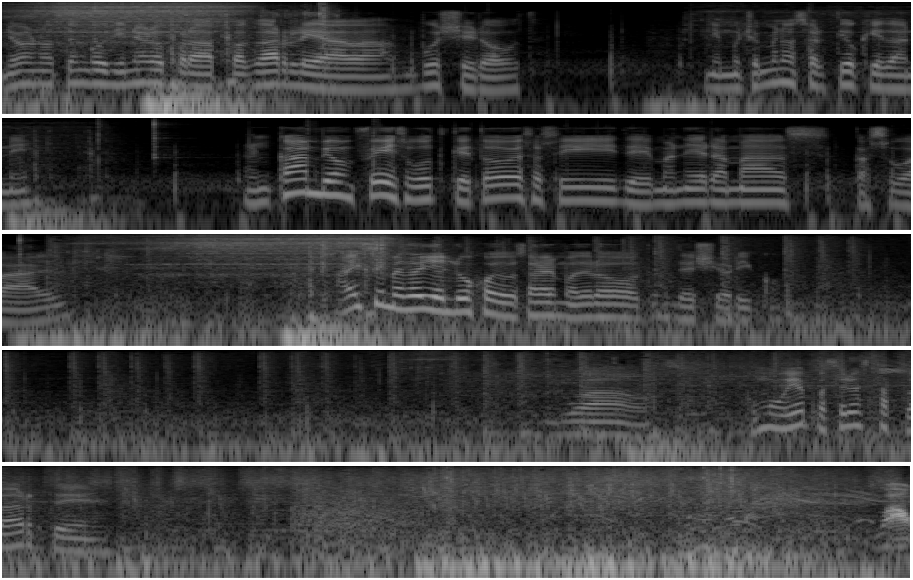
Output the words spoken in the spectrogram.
yo no tengo dinero para pagarle a Bushiroad. Ni mucho menos al tío Kidani. En cambio en Facebook, que todo es así de manera más casual. Ahí sí me doy el lujo de usar el modelo de Shioriko. Wow. ¿Cómo voy a pasar esta parte? Wow.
